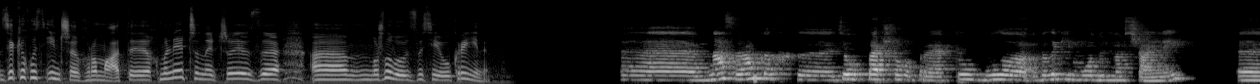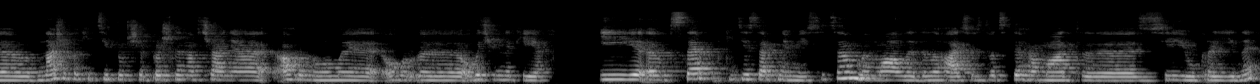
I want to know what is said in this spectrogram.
з, якихось інших громад е, Хмельниччини чи з е, можливо з усієї України. Е, В нас в рамках е, цього першого проекту було великий модуль навчальний. Е, Наші фахівці пройшли- навчання, агрономи, овочівники. І в серп... в кінці серпня місяця ми мали делегацію з 20 громад з усієї України,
